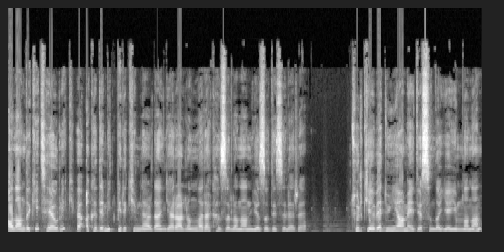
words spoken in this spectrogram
alandaki teorik ve akademik birikimlerden yararlanılarak hazırlanan yazı dizileri, Türkiye ve dünya medyasında yayımlanan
